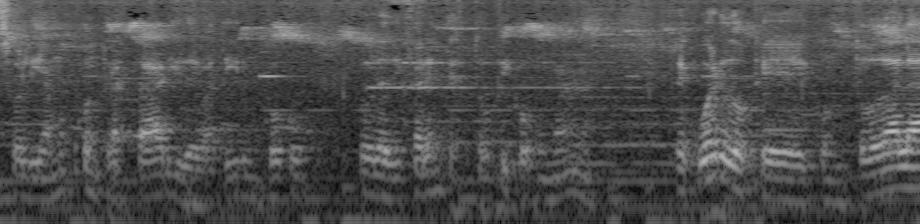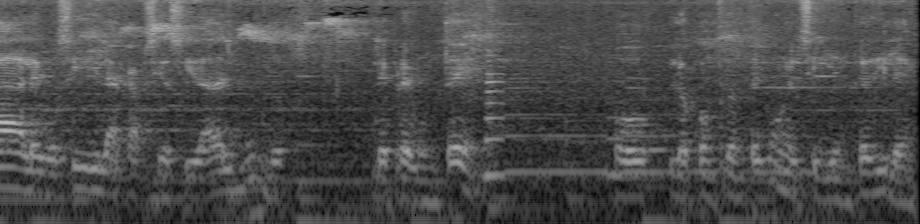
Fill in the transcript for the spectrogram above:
solíamos contrastar y debatir un poco sobre diferentes tópicos humanos. Recuerdo que con toda la alevosía y la capciosidad del mundo, le pregunté o lo confronté con el siguiente dilema.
